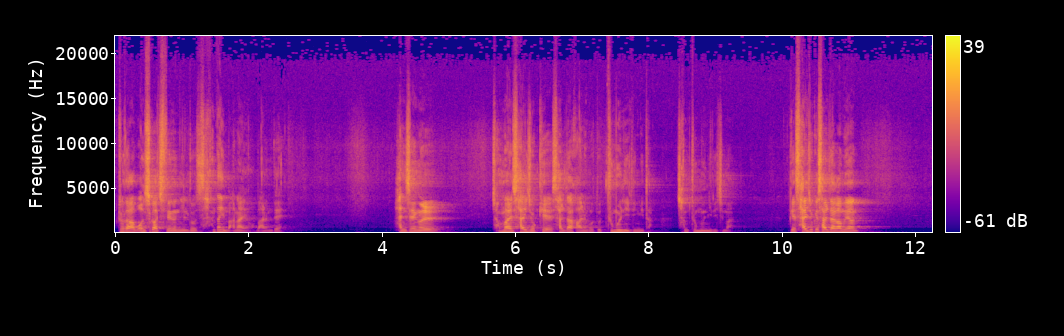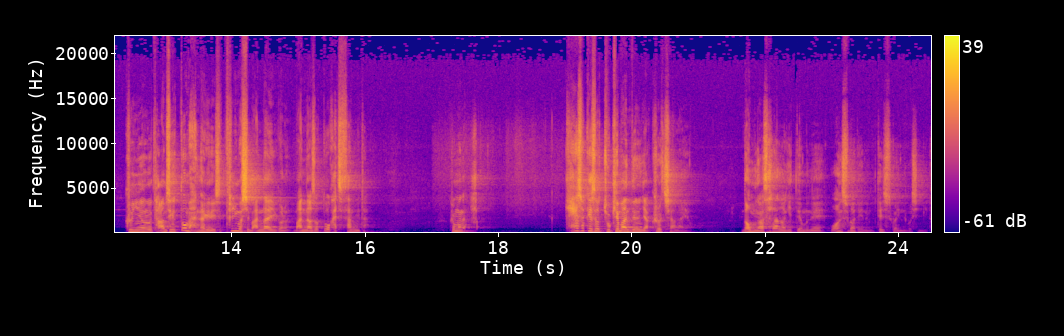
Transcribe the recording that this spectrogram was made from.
그러다 원수같이 되는 일도 상당히 많아요. 많은데 한 생을 정말 사이좋게 살다 가는 것도 드문 일입니다. 참 드문 일이지만 사이좋게 살다 가면 그 인연으로 다음 생에 또 만나게 돼 있어요. 틀림없이 만나요, 이거는. 만나서 또 같이 삽니다. 그러면 계속해서 좋게 만드느냐? 그렇지 않아요. 너무나 사랑하기 때문에 원수가 되는, 될 수가 있는 것입니다.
